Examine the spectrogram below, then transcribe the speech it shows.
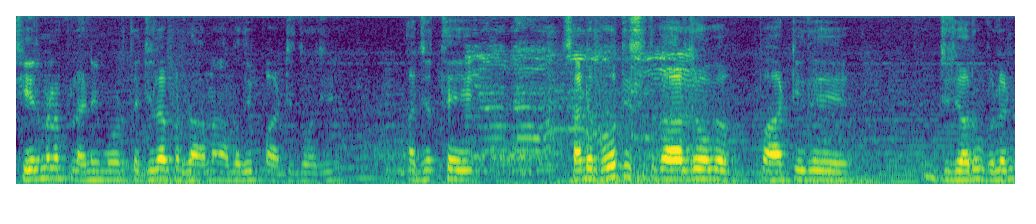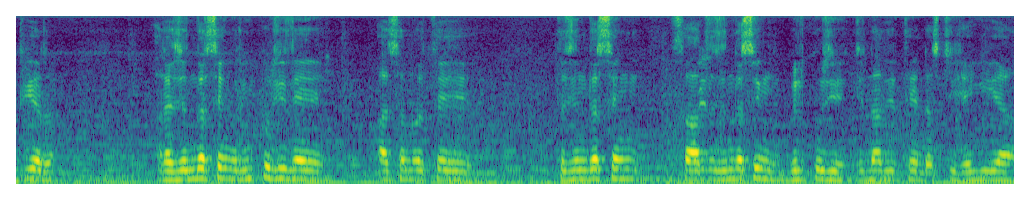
chairman planning board ਤੇ ਜ਼ਿਲ੍ਹਾ ਪ੍ਰਧਾਨ ਆਮ ਆਦਮੀ ਪਾਰਟੀ ਤੋਂ ਜੀ ਅੱਜ ਇੱਥੇ ਸਾਡੇ ਬਹੁਤ ਹੀ ਸਤਿਕਾਰਯੋਗ ਪਾਰਟੀ ਦੇ ਜੁਝਾਰੂ ਵਲੰਟੀਅਰ ਰਜਿੰਦਰ ਸਿੰਘ ਰਿੰਕੂ ਜੀ ਨੇ ਅੱਜ ਸਾਨੂੰ ਇੱਥੇ ਤਜਿੰਦਰ ਸਿੰਘ ਸਾਥ ਤਜਿੰਦਰ ਸਿੰਘ ਬਿਲਕੂ ਜੀ ਜਿਨ੍ਹਾਂ ਦੀ ਇੱਥੇ ਇੰਡਸਟਰੀ ਹੈਗੀ ਆ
